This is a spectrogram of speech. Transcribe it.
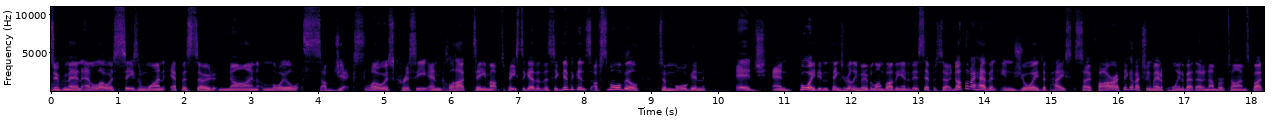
Superman and Lois Season 1, Episode 9 Loyal Subjects. Lois, Chrissy, and Clark team up to piece together the significance of Smallville to Morgan Edge. And boy, didn't things really move along by the end of this episode. Not that I haven't enjoyed the pace so far. I think I've actually made a point about that a number of times. But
